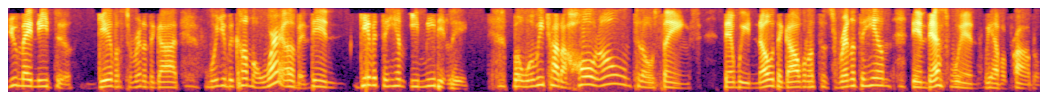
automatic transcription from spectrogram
you may need to give or surrender to God. When you become aware of it, then give it to him immediately. But when we try to hold on to those things that we know that God wants us to surrender to him, then that's when we have a problem.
